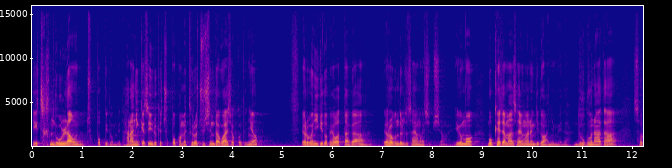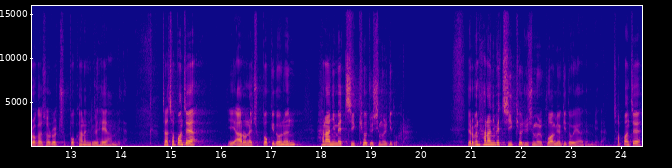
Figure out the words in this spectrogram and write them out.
이게 참 놀라운 축복 기도입니다. 하나님께서 이렇게 축복하면 들어 주신다고 하셨거든요. 여러분 이 기도 배웠다가 여러분들도 사용하십시오. 이거 뭐 목회자만 사용하는 기도 아닙니다. 누구나 다 서로가 서로를 축복하는 일을 해야 합니다. 자, 첫 번째 이 아론의 축복 기도는 하나님의 지켜 주심을 기도하라. 여러분 하나님의 지켜 주심을 구하며 기도해야 됩니다. 첫 번째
